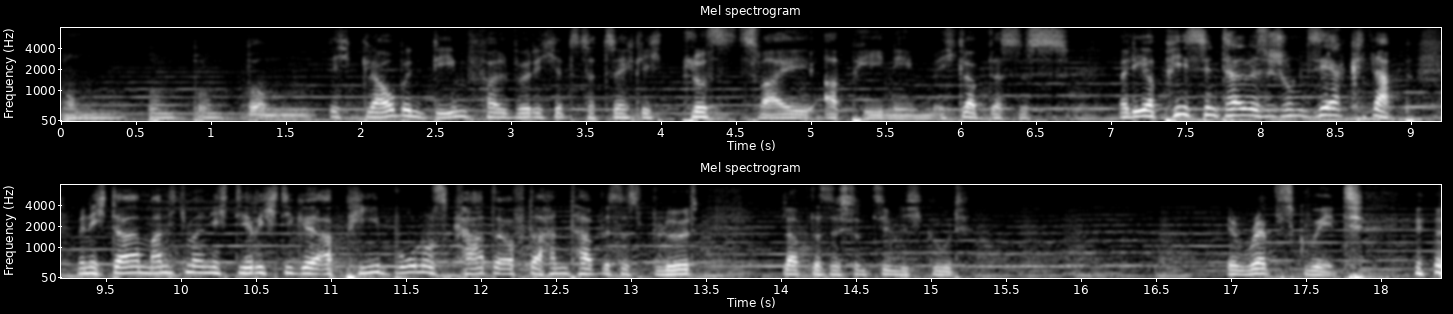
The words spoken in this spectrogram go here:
Bum, bum, bum, bum. Ich glaube, in dem Fall würde ich jetzt tatsächlich plus 2 AP nehmen. Ich glaube, das ist... Weil die APs sind teilweise schon sehr knapp. Wenn ich da manchmal nicht die richtige AP-Bonuskarte auf der Hand habe, ist es blöd. Ich glaube, das ist schon ziemlich gut. Der Rap Squid.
